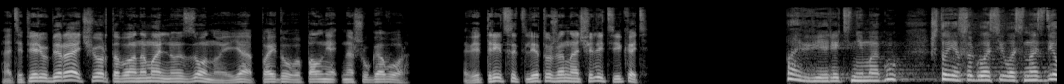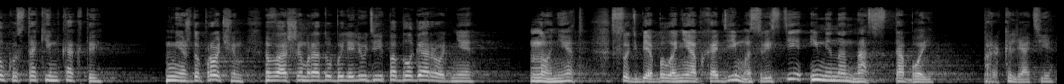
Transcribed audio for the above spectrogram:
«А теперь убирай чертову аномальную зону, и я пойду выполнять наш уговор. Ведь тридцать лет уже начали тикать». «Поверить не могу, что я согласилась на сделку с таким, как ты. Между прочим, в вашем роду были люди и поблагороднее. Но нет, судьбе было необходимо свести именно нас с тобой. Проклятие!»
